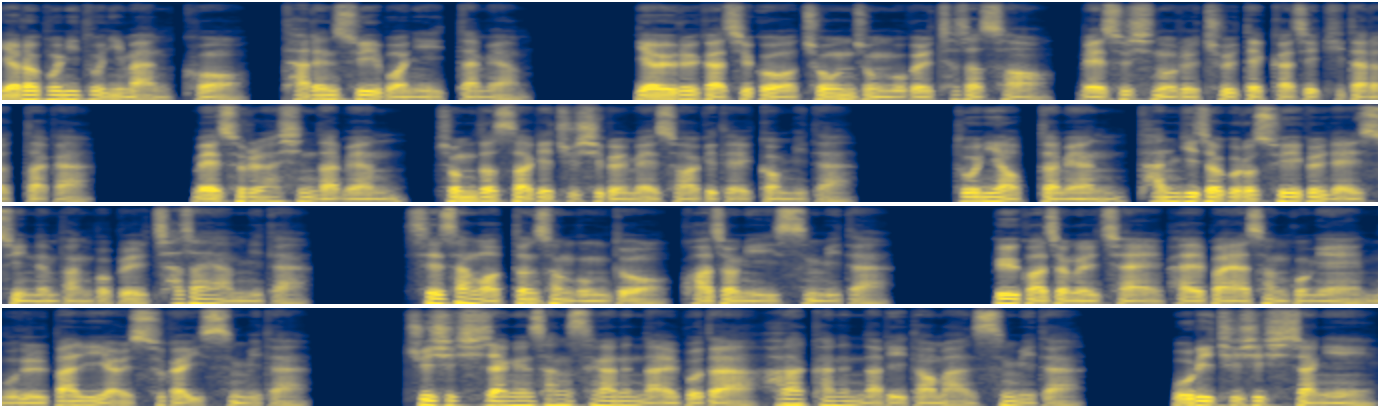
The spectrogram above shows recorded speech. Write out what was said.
여러분이 돈이 많고 다른 수입원이 있다면 여유를 가지고 좋은 종목을 찾아서 매수 신호를 줄 때까지 기다렸다가 매수를 하신다면 좀 더 싸게 주식을 매수하게 될 겁니다. 돈이 없다면 단기적으로 수익을 낼 수 있는 방법을 찾아야 합니다. 세상 어떤 성공도 과정이 있습니다. 그 과정을 잘 밟아야 성공의 문을 빨리 열 수가 있습니다. 주식시장은 상승하는 날보다 하락하는 날이 더 많습니다. 우리 주식시장이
